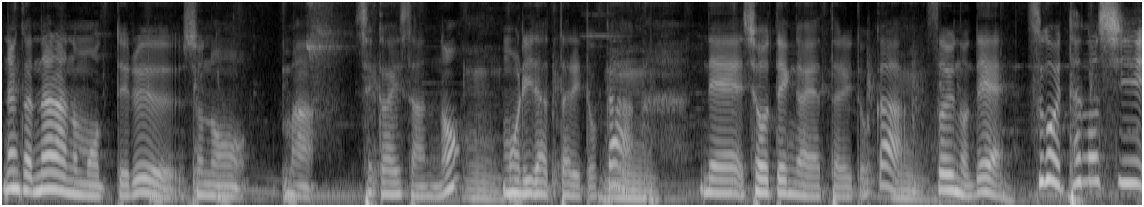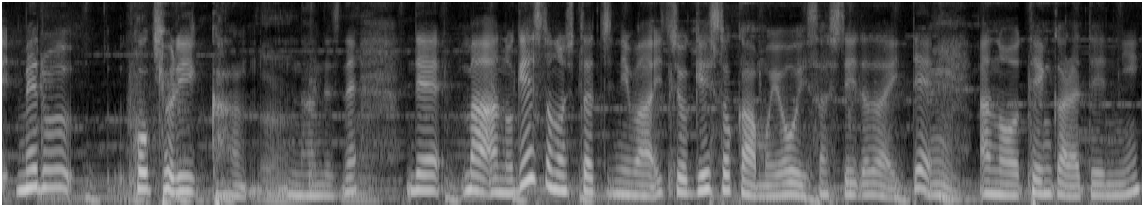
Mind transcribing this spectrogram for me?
なんか奈良の持ってるそのまあ世界遺産のうん。森だったりとか、うん。で商店街やったりとか、うん。そういうのですごい楽しめるこう距離感なんですね。で、まあ、あのゲストの人たちには一応ゲストカーも用意させていただいて、うんあの点から点に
